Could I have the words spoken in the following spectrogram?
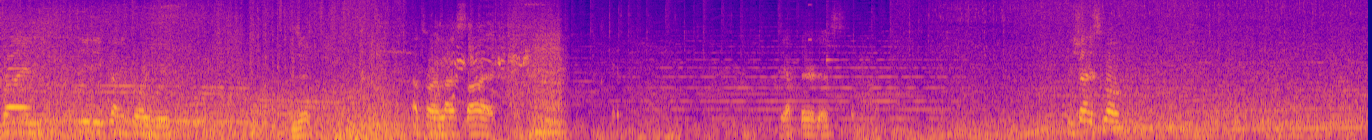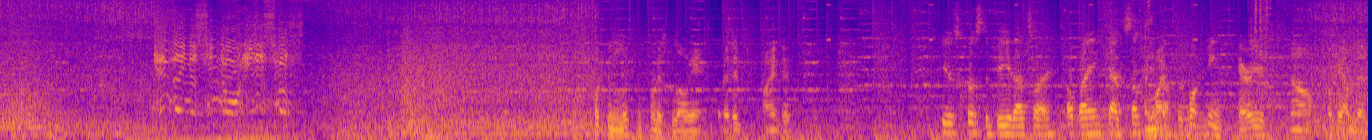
Brian, DD coming towards you. Is it? That's where I last saw it. Yep, there it is. He's trying to smoke. fucking looking for this Lo Yang, but I didn't find it. He was supposed to be, that's why. Oh, I ain't incapped something. Am I fucking him. carrier? No. Okay, I'm dead.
